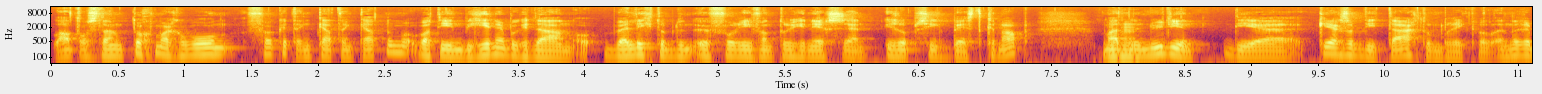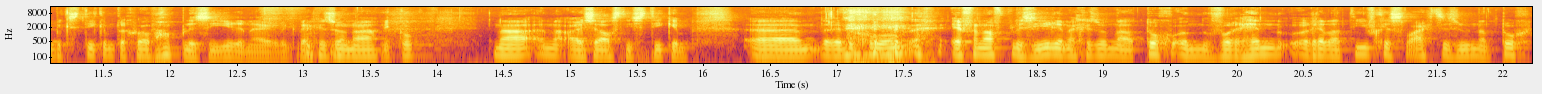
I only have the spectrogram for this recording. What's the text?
laat ons dan toch maar gewoon fuck it en kat en kat noemen. Wat die in het begin hebben gedaan, wellicht op de euforie van terug in eerste zijn, is op zich best knap. Maar mm -hmm. nu die, die uh, keers op die taart ontbreekt wel. En daar heb ik stiekem toch wel wat plezier in eigenlijk. Dat je zo na... ik ook. Na, na, oh, zelfs niet stiekem. Uh, daar heb ik gewoon even af plezier in. Dat je zo na toch een voor hen relatief geslaagd seizoen dan toch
